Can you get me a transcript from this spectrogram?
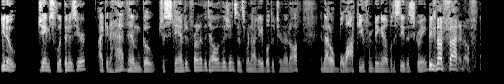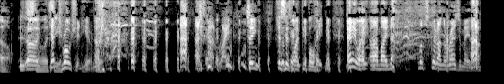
You know, James Flippin is here. I can have him go just stand in front of the television since we're not able to turn it off, and that'll block you from being able to see the screen. He's not fat enough. Oh, Uh, so let's get see. Droshin here. That's not right. See, this is why people hate me. Anyway, uh, my Looks good on the resume, though.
